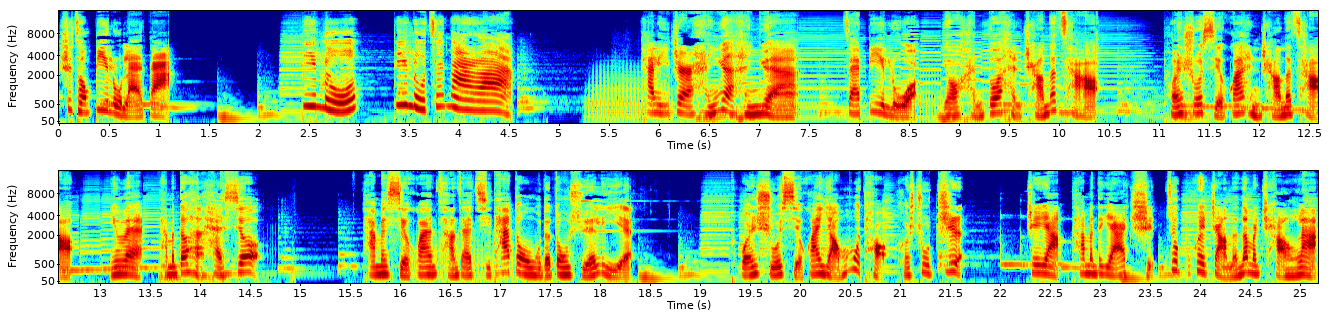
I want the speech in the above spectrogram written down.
是从秘鲁来的。”秘鲁？秘鲁在哪儿啊？它离这儿很远很远。在秘鲁有很多很长的草，豚鼠喜欢很长的草，因为它们都很害羞。它们喜欢藏在其他动物的洞穴里。豚鼠喜欢咬木头和树枝，这样它们的牙齿就不会长得那么长啦。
